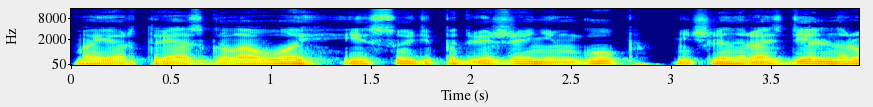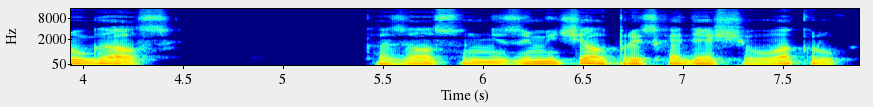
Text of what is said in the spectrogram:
Майор тряс головой и, судя по движениям губ, нечленораздельно ругался. Казалось, он не замечал происходящего вокруг.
